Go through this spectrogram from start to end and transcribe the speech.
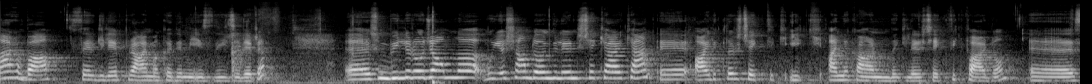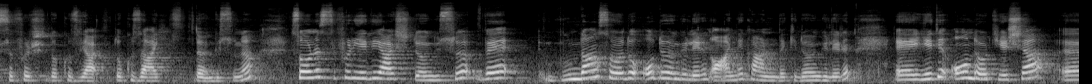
Merhaba sevgili Prime Akademi izleyicileri. Ee, Şimdi Bülür hocamla bu yaşam döngülerini çekerken e, aylıkları çektik. İlk anne karnındakileri çektik pardon. E, 0-9 ya- 9 ay döngüsünü. Sonra 0-7 yaş döngüsü ve bundan sonra da o döngülerin, o anne karnındaki döngülerin e, 7-14 yaşa e,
